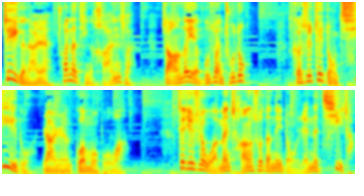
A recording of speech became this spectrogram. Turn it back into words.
这个男人穿的挺寒酸，长得也不算出众，可是这种气度让人过目不忘。这就是我们常说的那种人的气场。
